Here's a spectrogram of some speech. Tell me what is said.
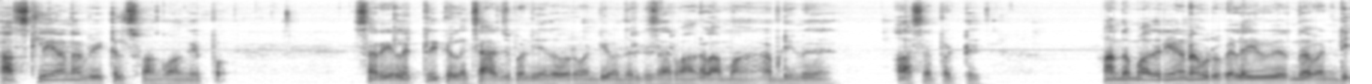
காஸ்ட்லியான வெஹிக்கிள்ஸ் வாங்குவாங்க இப்போ. சார் எலக்ட்ரிக்கலில் சார்ஜ் பண்ணி ஏதோ ஒரு வண்டி வந்திருக்கு சார் வாங்கலாமா அப்படின்னு ஆசைப்பட்டு. அந்த மாதிரியான ஒரு விலை உயர்ந்த வண்டி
